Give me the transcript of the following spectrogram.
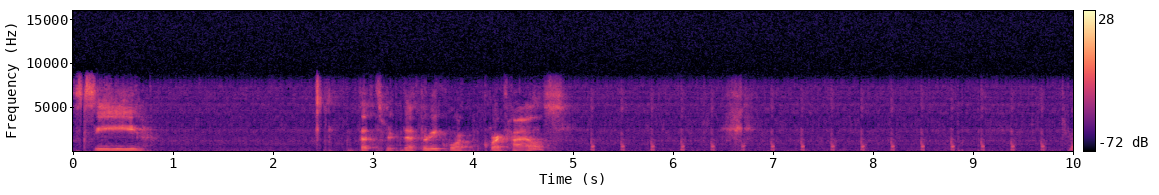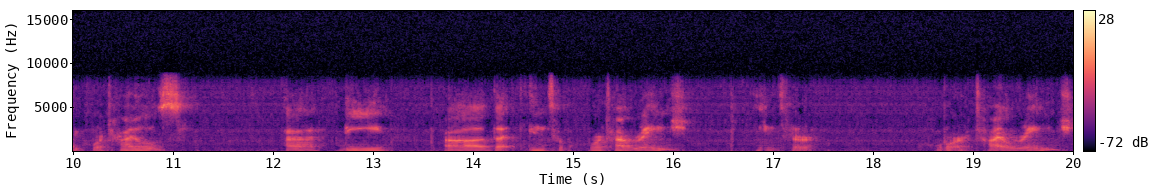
C, the, th the three quartiles. Three quartiles. Uh, D, uh, the interquartile range. Interquartile range.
